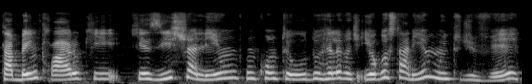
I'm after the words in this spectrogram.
tá bem claro que, que existe ali um, um conteúdo relevante. E eu gostaria muito de ver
